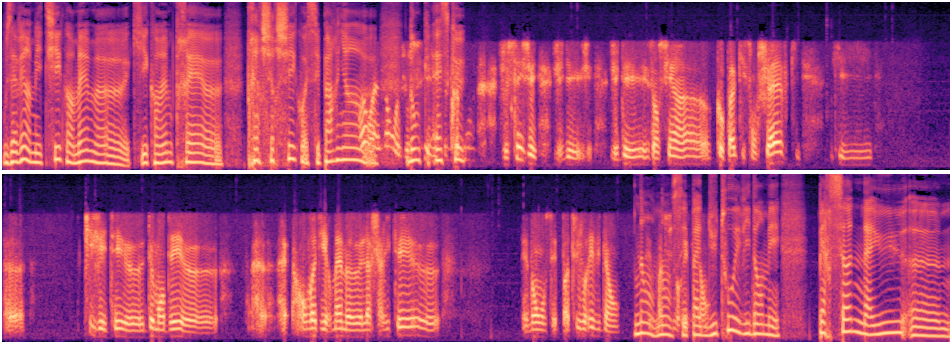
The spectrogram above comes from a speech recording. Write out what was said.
vous avez un métier quand même euh, qui est quand même très, euh, très recherché, quoi. C'est pas rien. Ah ouais, non, je donc, est-ce que- je sais j'ai des anciens copains qui sont chefs qui qui qui j'ai été demandé on va dire même la charité Mais bon, c'est pas toujours évident. Non, non, c'est pas du tout évident, mais personne n'a eu, euh,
